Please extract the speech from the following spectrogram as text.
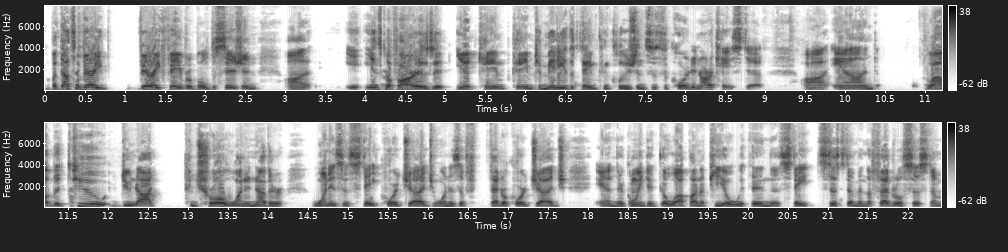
but that's a very, very favorable decision uh, insofar as it, it came, came to many of the same conclusions as the court in our case did. Uh, and while the two do not control one another. One is a state court judge, one is a federal court judge, and they're going to go up on appeal within the state system and the federal system.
